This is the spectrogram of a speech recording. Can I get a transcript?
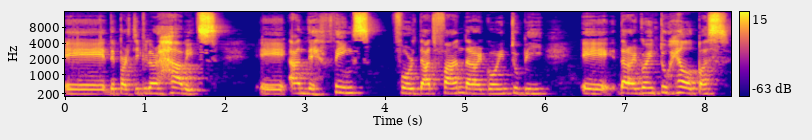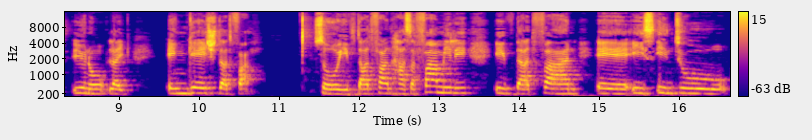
uh, the particular habits, uh, and the things for that fan that are going to be that are going to help us, you know, like engage that fan. So if that fan has a family, if that fan uh, is into,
